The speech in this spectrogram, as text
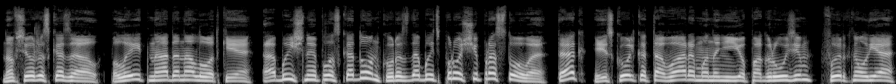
но все же сказал, плыть надо на лодке. Обычную плоскодонку раздобыть проще простого, так? И сколько товара мы на нее погрузим? Фыркнул я.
